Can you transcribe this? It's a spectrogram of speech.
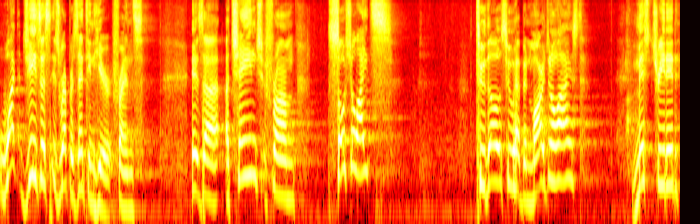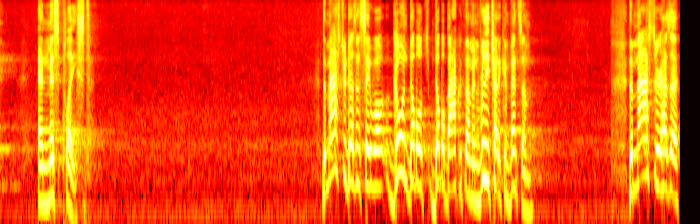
What Jesus is representing here, friends, is a, a change from socialites to those who have been marginalized, mistreated, and misplaced. The master doesn't say, well, go and double, double back with them and really try to convince them. The master has a,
